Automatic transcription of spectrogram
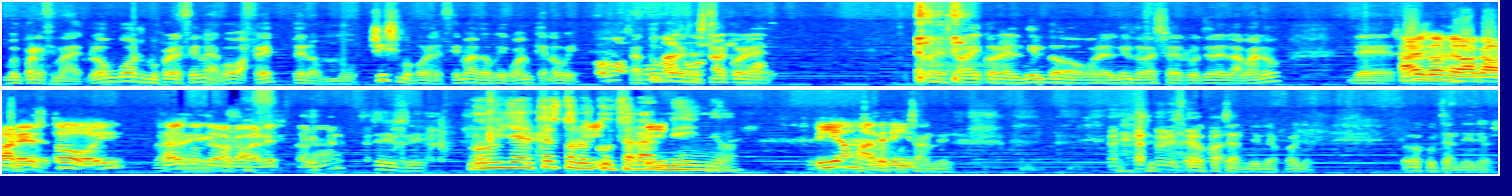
muy por encima de Clone Wars, muy por encima de Boba Fett, pero muchísimo por encima de Obi-Wan Kenobi. ¿Cómo O sea, tú fuma? puedes ¿Cómo estar con el. Puedes estar ahí con el dildo, con el dildo ese Roger en la mano. De, ¿Sabes de- dónde va a acabar de- esto hoy? ¿Sabes Ahí, dónde va a acabar esto, no? Sí, sí. Roger, que esto lo escucharán niños. Vía Madrid. Sí, Solo escuchan niños, coño. Solo escuchan niños.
